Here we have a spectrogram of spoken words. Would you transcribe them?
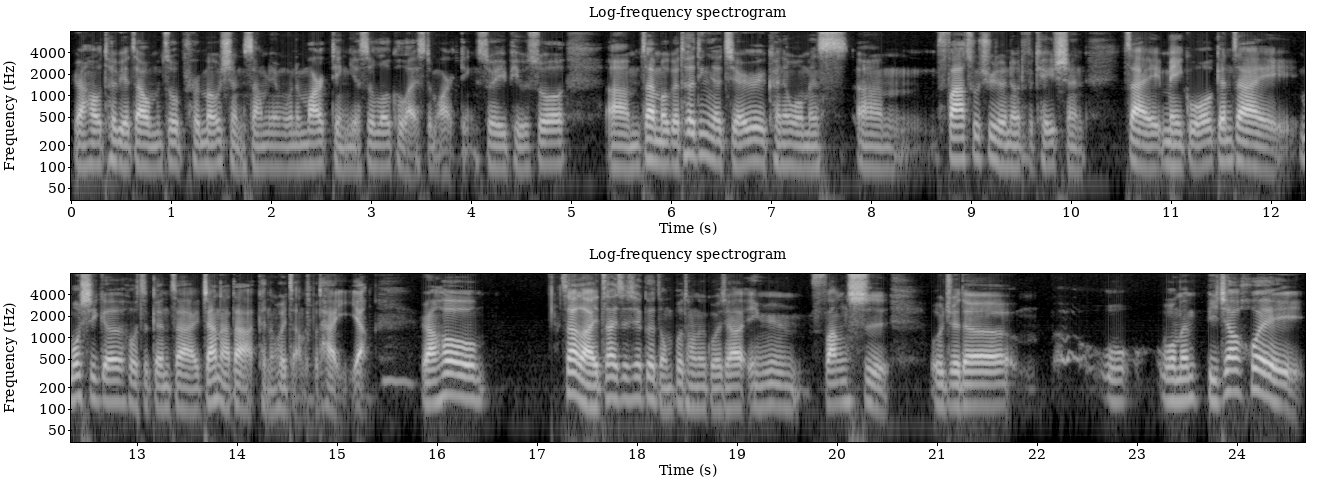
然后特别在我们做 promotion 上面，我们的 marketing 也是 localized marketing。所以比如说，嗯，在某个特定的节日，可能我们嗯发出去的 notification。在美国跟在墨西哥或者跟在加拿大可能会长得不太一样，然后再来在这些各种不同的国家营运方式，我觉得呃我我们比较会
